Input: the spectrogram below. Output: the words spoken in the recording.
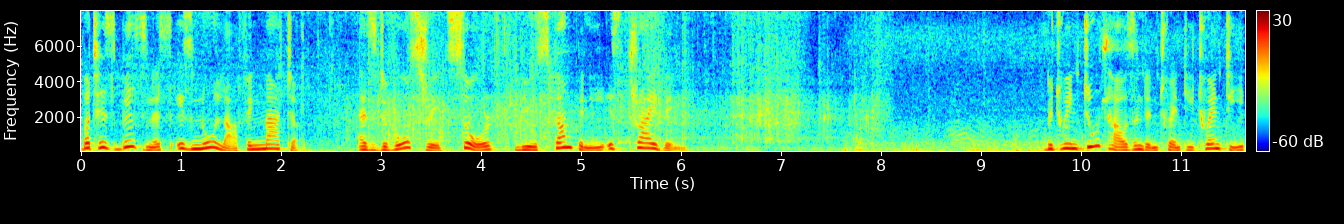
But his business is no laughing matter. As divorce rates soar, Liu's company is thriving. Between 2000 and 2020,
